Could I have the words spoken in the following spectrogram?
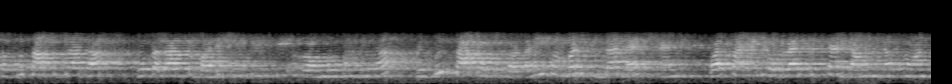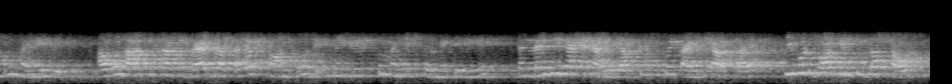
सब कुछ साफ़ सुथरा था। जो कल रात को बारिश हुई थी उसकी मौसम जो था, बिल्कुल साफ़ हो चुका था। He cumbered with the rest and was finally oblige to set down the fawn to manage it अब वो लास्ट में जाकर बैठ जाता है फॉन को देखने के लिए, उसको मैनेज करने के लिए। And then he had an idea फिर उसको एक आइडिया आता है। He would walk into the house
